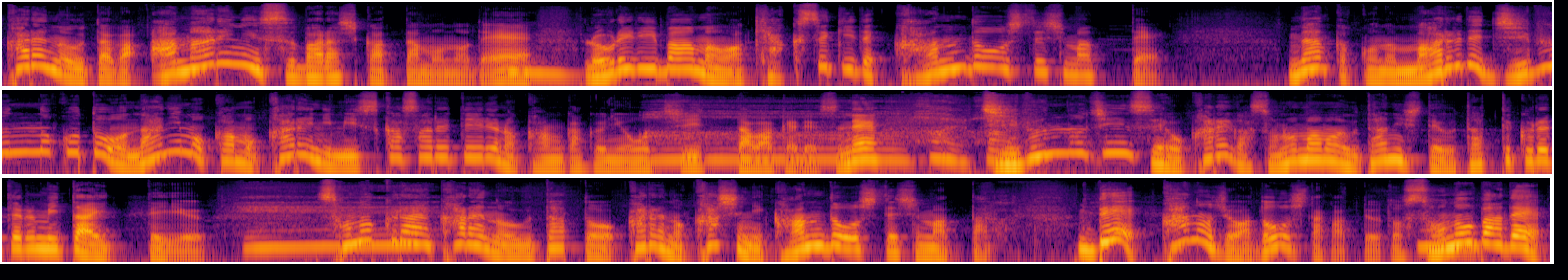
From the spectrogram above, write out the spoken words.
彼の歌があまりに素晴らしかったもので、うん、ロリリ・バーマンは客席で感動してしまってなんかこのまるで自分のことを何もかも彼に見透かされているような感覚に陥ったわけですね、はいはい、自分の人生を彼がそのまま歌にして歌ってくれてるみたいっていうそのくらい彼の歌と彼の歌詞に感動してしまったで彼女はどうしたかっていうとその場で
